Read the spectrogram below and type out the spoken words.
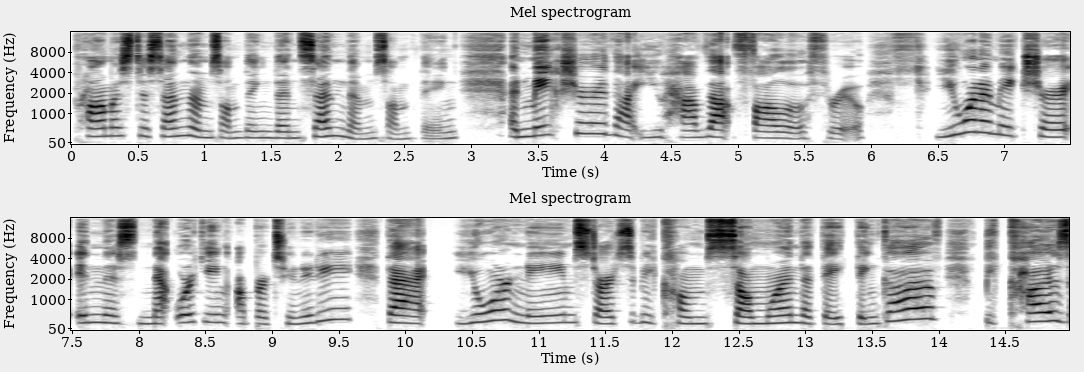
promise to send them something, then send them something, and make sure that you have that follow through. You want to make sure in this networking opportunity that your name starts to become someone that they think of because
